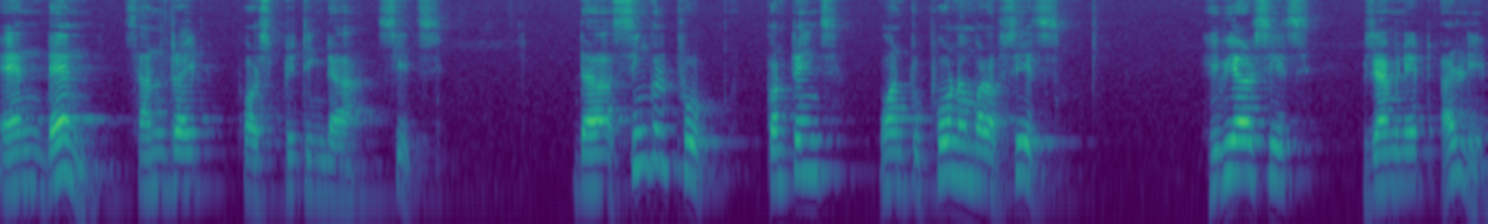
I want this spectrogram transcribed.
and then sun-dried for splitting the seeds. The single fruit contains 1 to 4 number of seeds. Heavier seeds germinate early.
